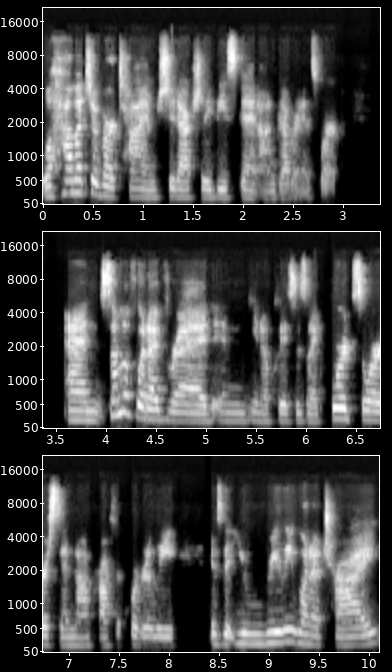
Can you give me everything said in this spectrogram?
well, how much of our time should actually be spent on governance work? And some of what I've read in, you know, places like Board Source and Nonprofit Quarterly is that you really want to try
